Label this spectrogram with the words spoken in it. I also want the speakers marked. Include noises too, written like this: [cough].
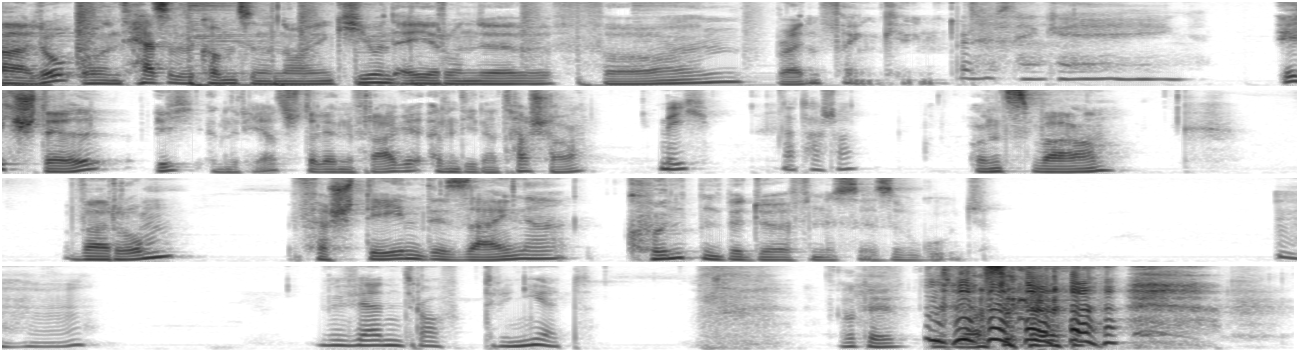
Speaker 1: Hallo und herzlich willkommen zu einer neuen QA-Runde von Brand Thinking.
Speaker 2: Brand Thinking.
Speaker 1: Ich stelle, ich, Andreas, stelle eine Frage an die Natascha.
Speaker 2: Mich, Natascha.
Speaker 1: Und zwar, warum verstehen Designer Kundenbedürfnisse so gut?
Speaker 2: Mhm. Wir werden drauf trainiert.
Speaker 1: Okay, das war's. [laughs]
